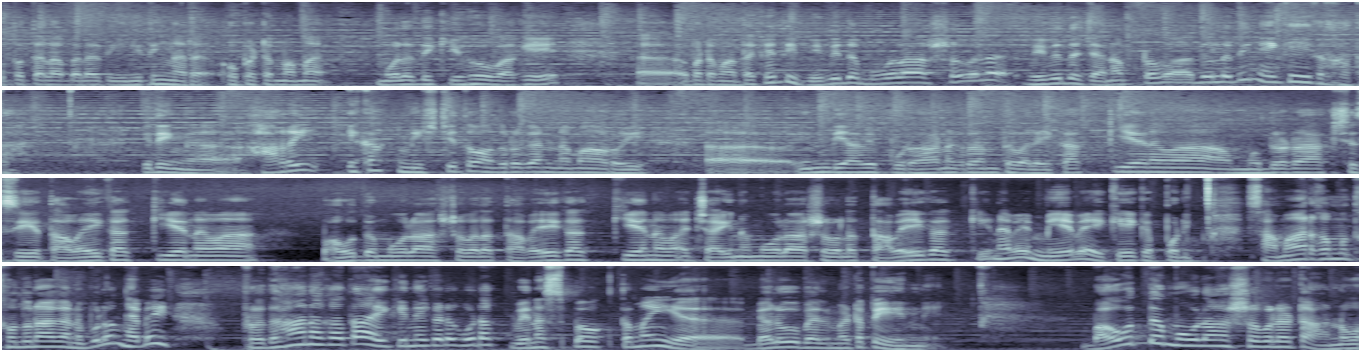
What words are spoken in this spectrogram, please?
උපතලබල ඉතින් අර ඔබට මම මුලදි කිහෝ වගේ ඔබට මතකඇති විධ මූලාශ්‍රවල විධ ජනප්‍රවාදලදින එක එක කතා. ඉතිං හරි එකක් නිශ්චිත අඳුරගන්න අමාරුයි ඉන්දියාව පුරාණ ග්‍රන්ථවල එකක් කියනවා මුද්‍රරාක්ෂසය තව එකක් කියනවා බෞද්ධ මූලාශ්‍රවල තව එකක් කියනවා චයින මූලාශ්‍රවල තව එකක් කියනවේ. මේ එක පොඩි සමාර්ගමුත් හඳුනාගන්න පුලන් හැබයි ප්‍රධාන කතා එකනෙකට ගොඩක් වෙනස් බවක් තමයි බැලූ බැල්මට පේන්නේ. බෞද්ධ මූලාශ්‍රවලට අනුව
